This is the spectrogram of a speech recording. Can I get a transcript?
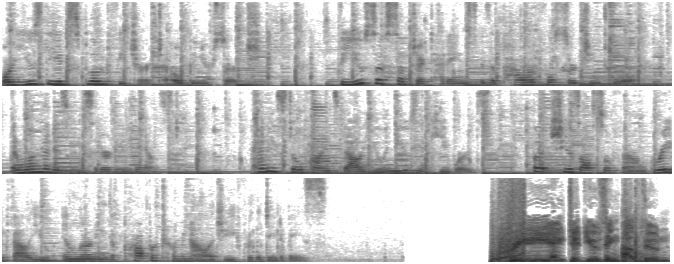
or use the explode feature to open your search. The use of subject headings is a powerful searching tool, and one that is considered advanced. Penny still finds value in using keywords, but she has also found great value in learning the proper terminology for the database. Created using Powtoon.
